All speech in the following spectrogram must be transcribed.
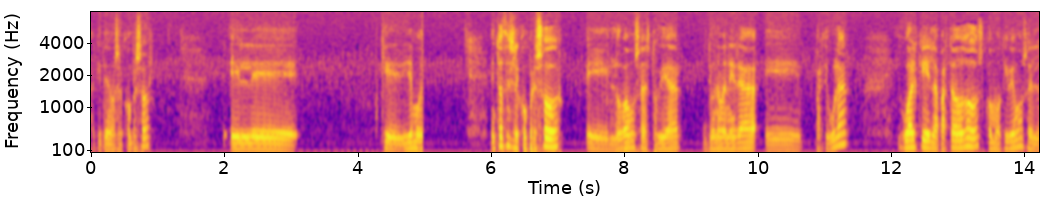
Aquí tenemos el compresor. El eh, que diremos entonces el compresor eh, lo vamos a estudiar de una manera particular. Igual que el apartado 2 como aquí vemos el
